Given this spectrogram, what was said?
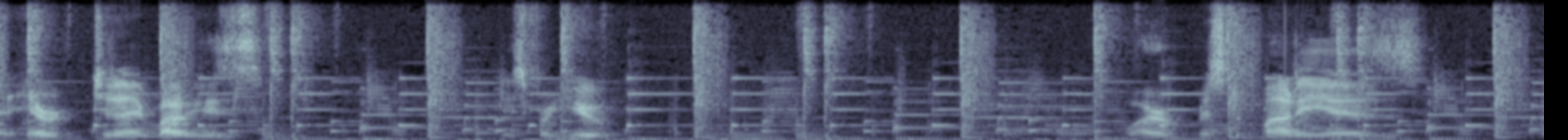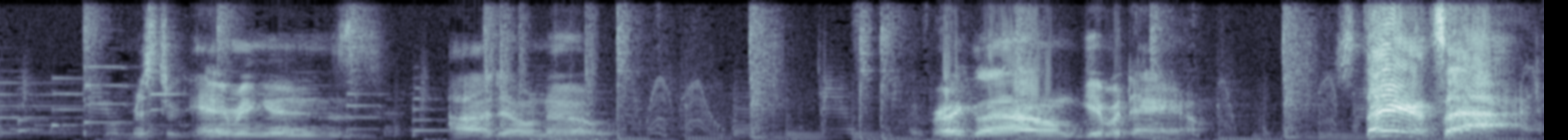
and here today, buddies, is for you. Where Mr. Buddy is, where Mr. Gaming is, I don't know. And frankly, I don't give a damn. Stay inside!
